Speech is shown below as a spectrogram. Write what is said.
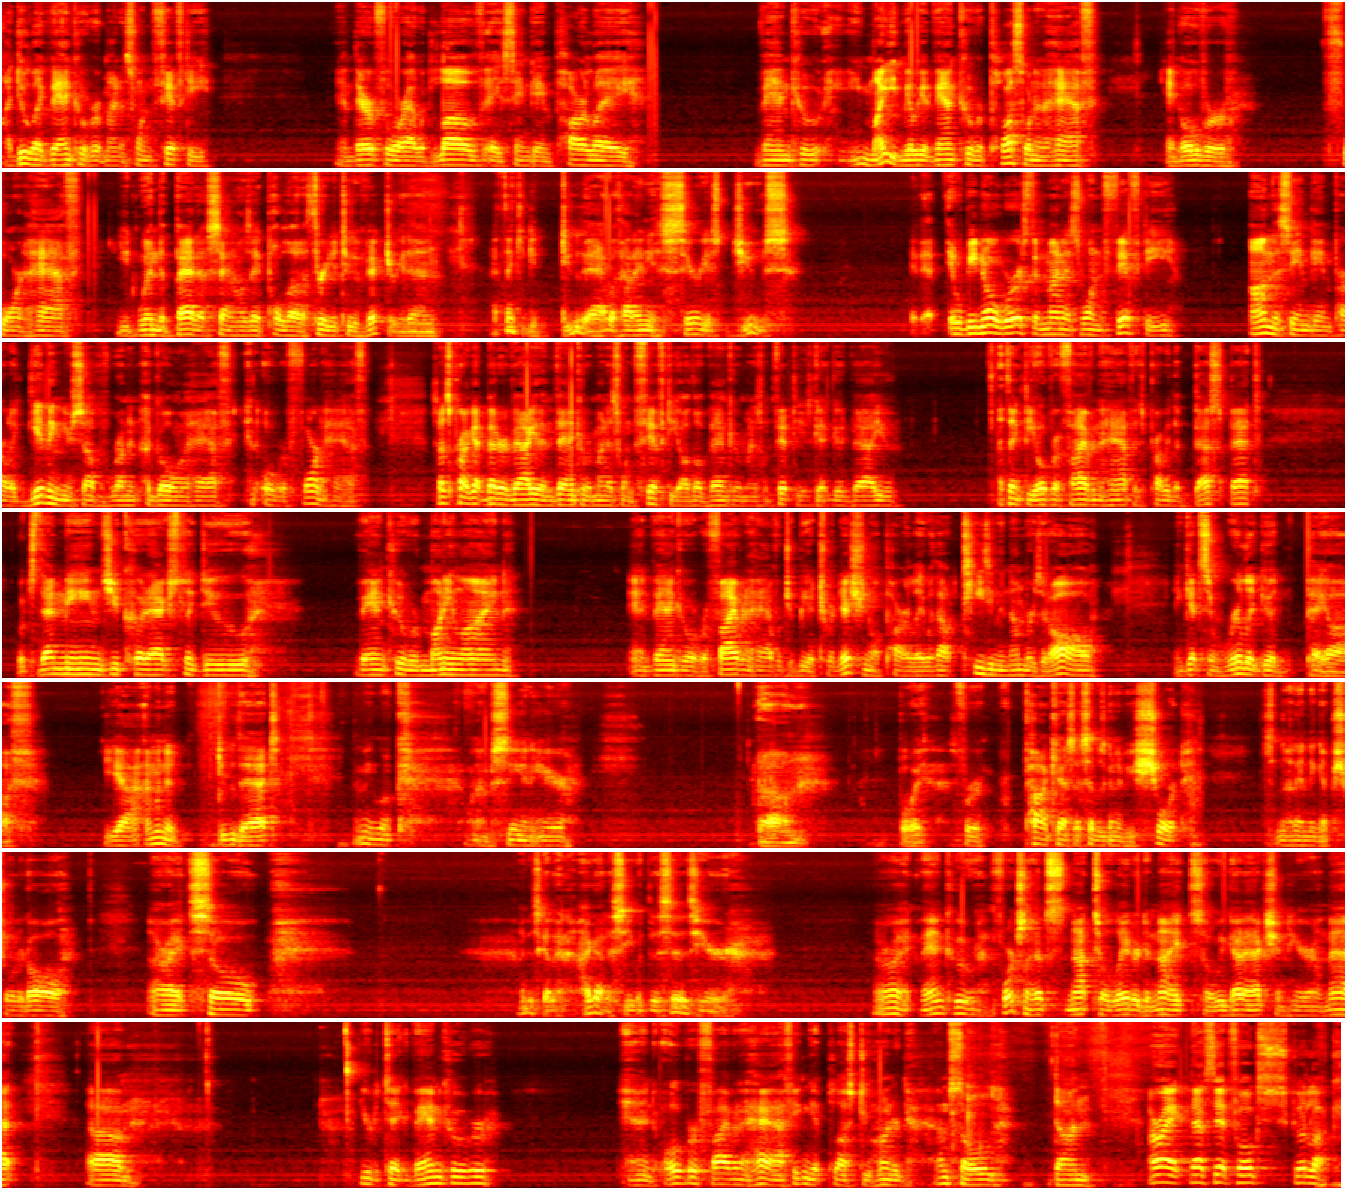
I do like Vancouver at minus 150 and therefore I would love a same game parlay. Vancouver, you might even be able to get Vancouver plus one and a half and over four and a half. You'd win the bet if San Jose pulled out a three to two victory. Then I think you could do that without any serious juice. It, it would be no worse than minus 150 on the same game parlay, giving yourself running a goal and a half and over four and a half. So that's probably got better value than Vancouver minus 150, although Vancouver minus 150 has got good value. I think the over five and a half is probably the best bet, which then means you could actually do Vancouver money line and Vancouver over five and a half, which would be a traditional parlay without teasing the numbers at all and get some really good payoff. Yeah, I'm going to do that. Let me look what I'm seeing here. Um, boy, for a podcast I said was going to be short. It's not ending up short at all. All right, so I just gotta I gotta see what this is here. All right, Vancouver. Unfortunately, that's not till later tonight, so we got action here on that. Um, you're to take Vancouver and over five and a half, you can get plus 200. I'm sold. Done. All right, that's it, folks. Good luck.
